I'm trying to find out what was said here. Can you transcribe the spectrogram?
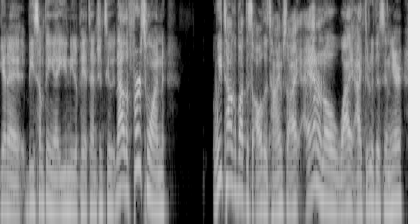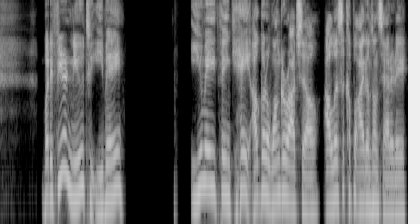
gonna be something that you need to pay attention to. Now, the first one, we talk about this all the time, so I I don't know why I threw this in here, but if you're new to eBay, you may think, hey, I'll go to one garage sale, I'll list a couple items on Saturday,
